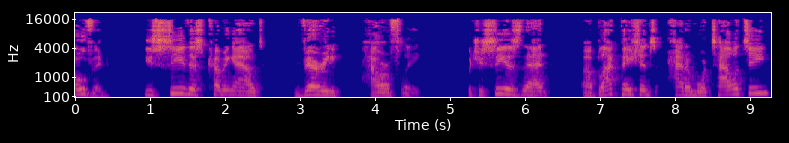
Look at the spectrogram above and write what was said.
COVID, you see this coming out very powerfully. What you see is that uh, black patients had a mortality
